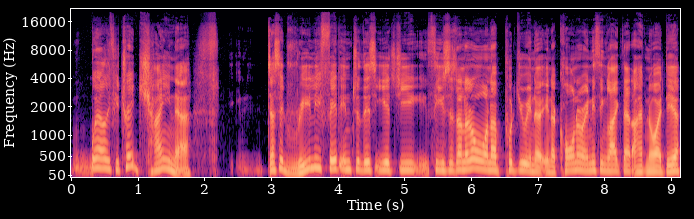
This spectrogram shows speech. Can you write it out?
well, if you trade China, does it really fit into this ESG thesis? And I don't want to put you in a in a corner or anything like that. I have no idea,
